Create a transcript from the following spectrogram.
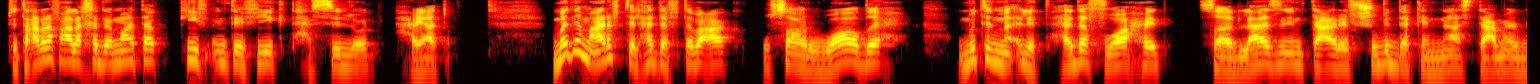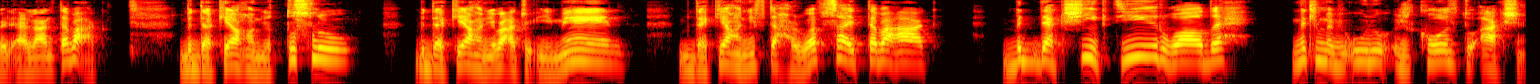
وتتعرف على خدماتك كيف أنت فيك تحسن لهم حياتهم. متى ما عرفت الهدف تبعك وصار واضح ومثل ما قلت هدف واحد صار لازم تعرف شو بدك الناس تعمل بالإعلان تبعك. بدك إياهم يتصلوا بدك إياهم يبعتوا إيميل بدك إياهم يفتحوا ال website تبعك بدك شيء كتير واضح مثل ما بيقولوا ال call to action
